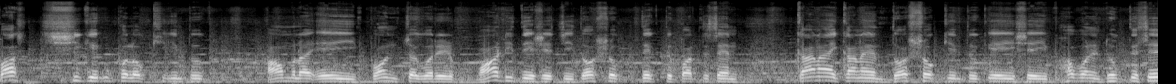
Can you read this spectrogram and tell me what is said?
বার্ষিকের উপলক্ষে কিন্তু আমরা এই পঞ্চগড়ের মাটিতে এসেছি। দর্শক দেখতে পারতেছেন, কানায় কানায় দর্শক কিন্তু এই সেই ভবনে ঢুকতেছে।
